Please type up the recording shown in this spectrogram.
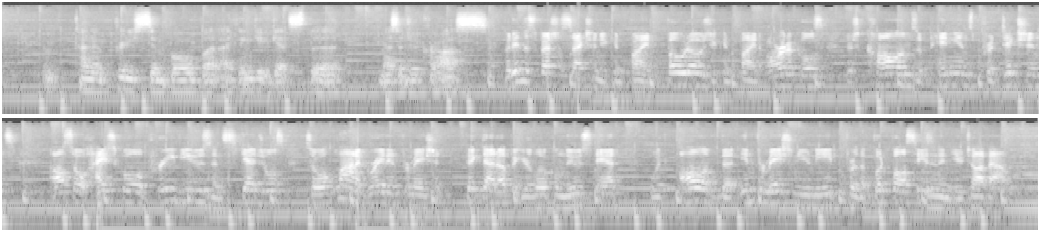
kind of pretty simple, but I think it gets the message across. But in the special section, you can find photos, you can find articles, there's columns, opinions, predictions, also high school previews and schedules, so a lot of great information. Pick that up at your local newsstand with all of the information you need for the football season in Utah Valley.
